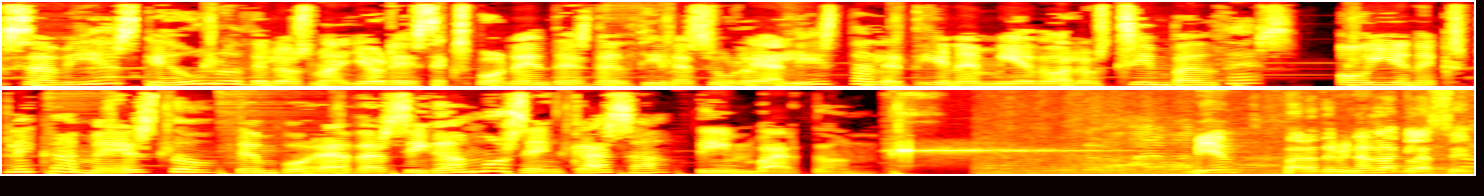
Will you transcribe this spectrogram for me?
¿Sabías que uno de los mayores exponentes del cine surrealista le tiene miedo a los chimpancés? Hoy en Explícame esto, temporada Sigamos en Casa, Tim Burton. Bien, para terminar la clase,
